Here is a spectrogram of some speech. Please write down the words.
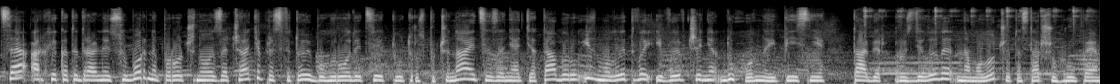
Це архікатедральний собор непорочного зачаття Пресвятої Богородиці. Тут розпочинається заняття табору із молитви і вивчення духовної пісні. Табір розділили на молодшу та старшу групи.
